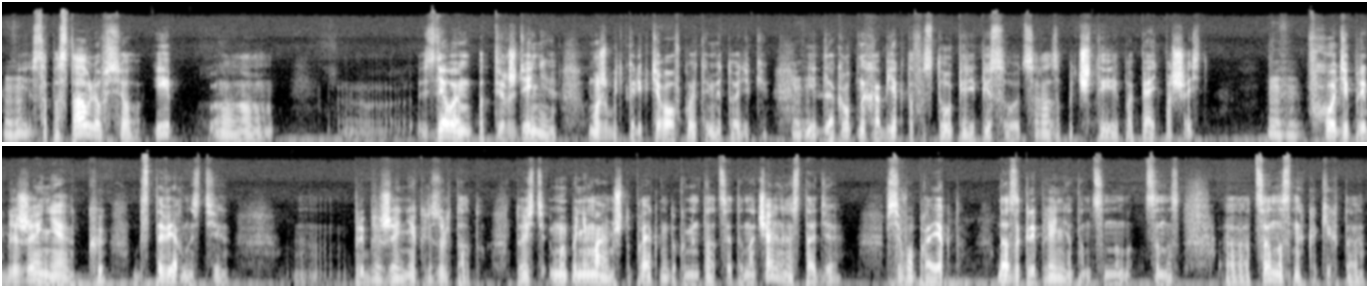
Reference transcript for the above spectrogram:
mm-hmm. сопоставлю все и э, сделаем подтверждение, может быть, корректировку этой методики. Mm-hmm. И для крупных объектов СТУ переписываются раза по 4, по 5, по 6. Угу. В ходе приближения к достоверности Э, приближение к результату. То есть мы понимаем, что проектная документация это начальная стадия всего проекта. да, закрепление там ценно, ценно, э, ценностных каких-то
